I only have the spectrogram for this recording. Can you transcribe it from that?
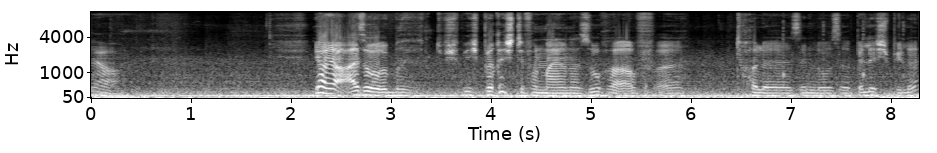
Ja. Ja, ja, also ich- ich berichte von meiner Suche auf äh, tolle, sinnlose Billigspiele.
